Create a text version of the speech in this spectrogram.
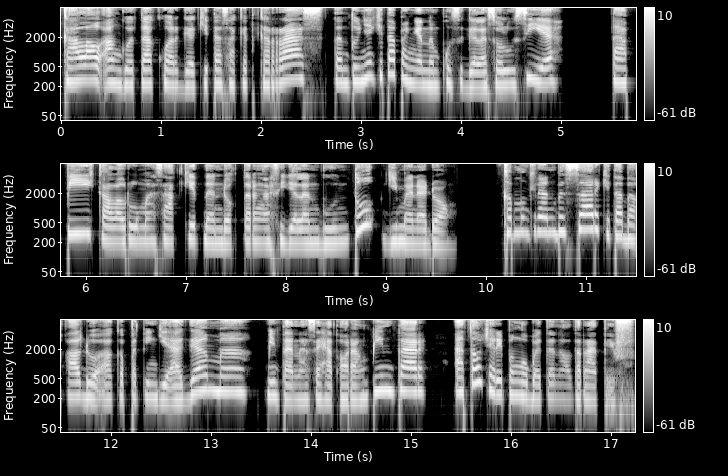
Kalau anggota keluarga kita sakit keras, tentunya kita pengen nempuh segala solusi ya. Tapi kalau rumah sakit dan dokter ngasih jalan buntu, gimana dong? Kemungkinan besar kita bakal doa ke petinggi agama, minta nasihat orang pintar, atau cari pengobatan alternatif.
